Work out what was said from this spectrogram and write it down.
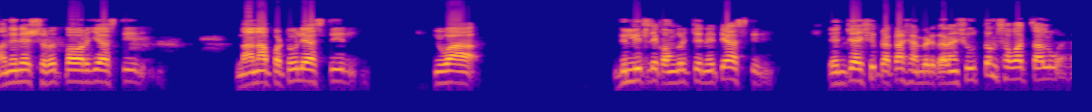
माननीय शरद पवारजी असतील नाना पटोले असतील किंवा दिल्लीतले काँग्रेसचे नेते असतील यांच्याशी प्रकाश आंबेडकरांशी उत्तम संवाद चालू आहे.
